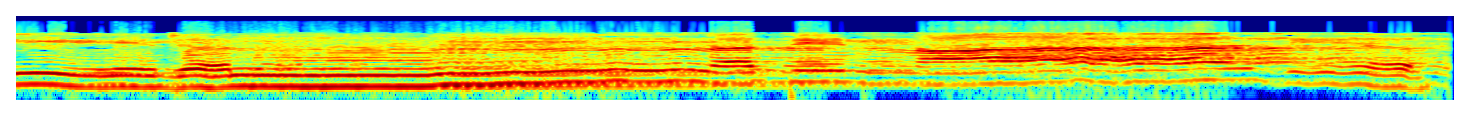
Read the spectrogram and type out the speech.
في جنة عالية.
